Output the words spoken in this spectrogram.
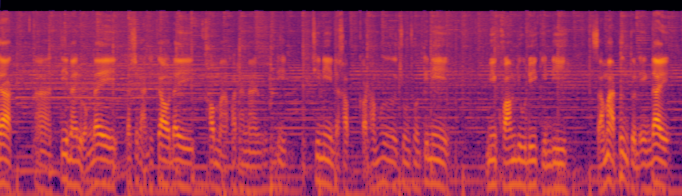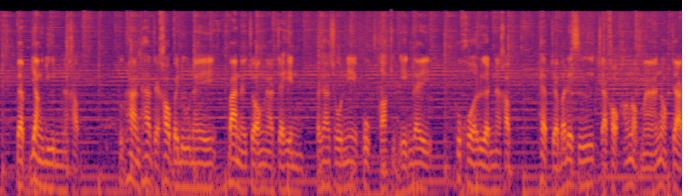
จากที่ในหลวงได้รัชกาลที่ 9 ได้เข้ามาพัฒนาพื้นที่ที่นี่นะครับ ก็ทำให้ชุมชนที่นี่มีความอยู่ดีกินดี สามารถพึ่งตนเองได้แบบยั่งยืนนะครับ ทุกท่านถ้าจะเข้าไปดูในบ้านในจองนะจะเห็นประชาชนนี่ปลูกผักกินเองได้ทุกครัวเรือนนะครับแทบจะไม่ได้ซื้อจากของข้างนอกมานอกจาก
